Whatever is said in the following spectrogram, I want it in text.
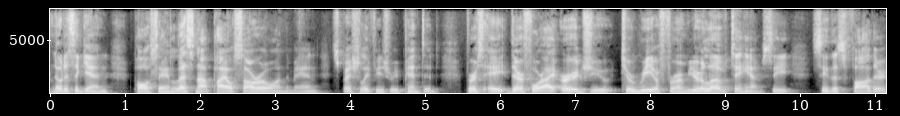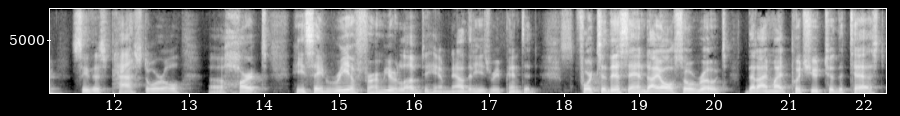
Notice again, Paul saying, let's not pile sorrow on the man, especially if he's repented. Verse 8, therefore I urge you to reaffirm your love to him. See, see this father, see this pastoral uh, heart. He's saying, reaffirm your love to him now that he's repented. For to this end I also wrote that I might put you to the test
